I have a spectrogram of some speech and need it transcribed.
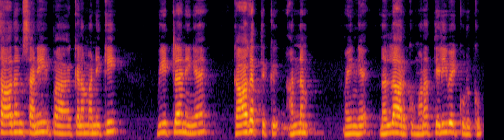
சாதம் சனி ப கிழமன்னைக்கு வீட்டில் நீங்கள் காகத்துக்கு அன்னம் வைங்க. நல்லா இருக்கும். மன தெளிவை கொடுக்கும்.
